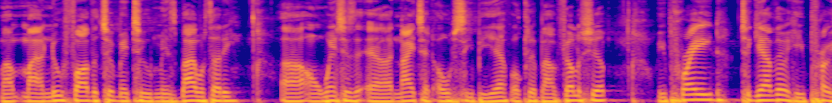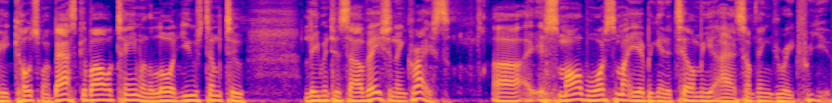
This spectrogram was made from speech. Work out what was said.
My, my new father took me to men's Bible study uh, on Wednesdays uh, nights at OCBF, Oak Cliff Bible Fellowship. We prayed together. He, pray, he coached my basketball team, and the Lord used him to lead me to salvation in Christ. Uh, a small voice in my ear began to tell me I had something great for you.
